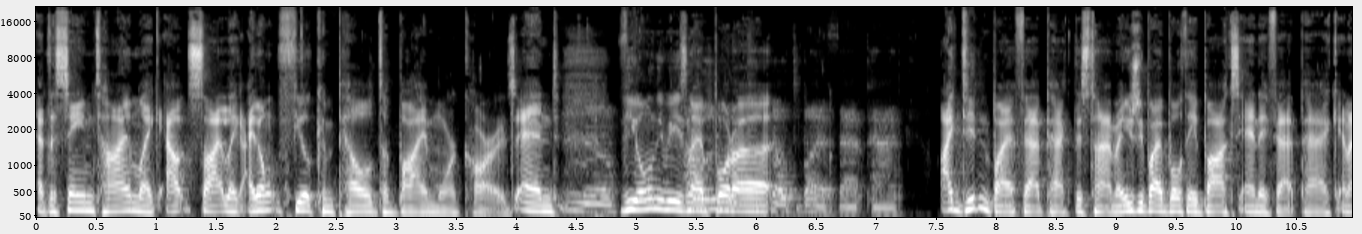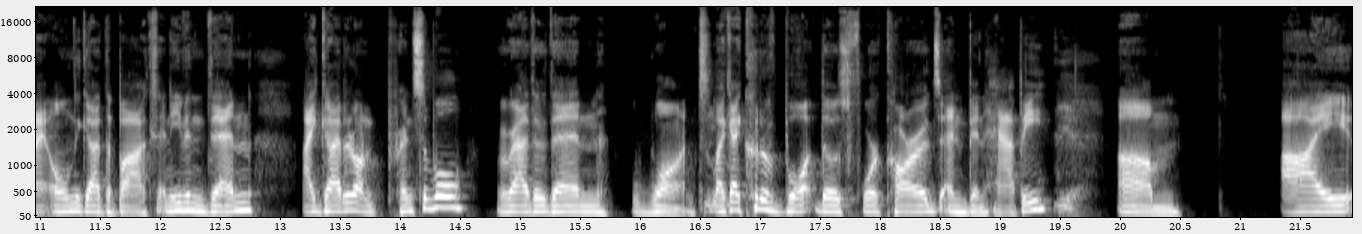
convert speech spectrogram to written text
at the same time, like outside, like I don't feel compelled to buy more cards. And No. the only reason I, was bought a, compelled to buy a fat pack. I didn't buy a fat pack this time. I usually buy both a box and a fat pack, and I only got the box. And even then, I got it on principle rather than want. Like I could have bought those four cards and been happy. Yeah. Um, I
